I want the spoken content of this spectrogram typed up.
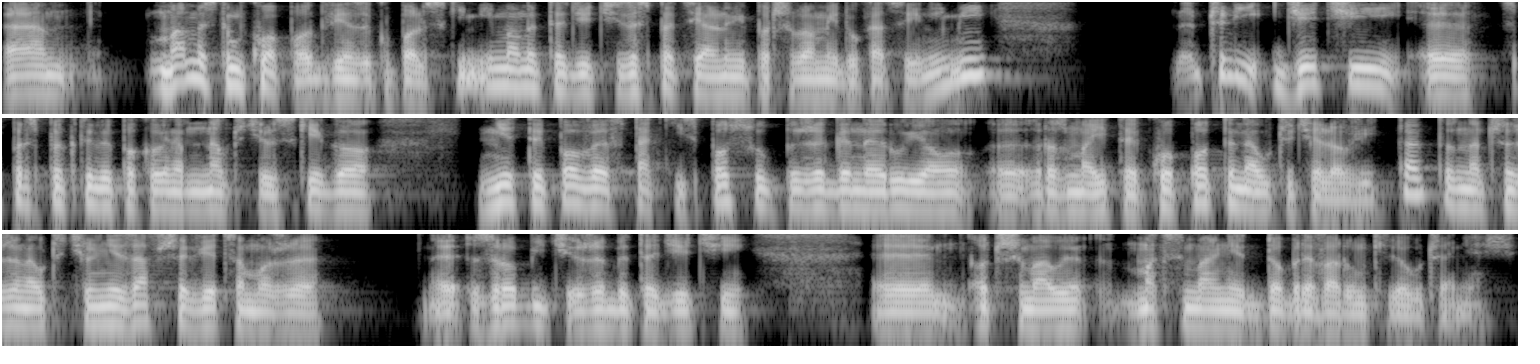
Um, mamy z tym kłopot w języku polskim i mamy te dzieci ze specjalnymi potrzebami edukacyjnymi, czyli dzieci y, z perspektywy pokoju nauczycielskiego nietypowe w taki sposób, że generują e, rozmaite kłopoty nauczycielowi. Tak? To znaczy, że nauczyciel nie zawsze wie, co może e, zrobić, żeby te dzieci e, otrzymały maksymalnie dobre warunki do uczenia się.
